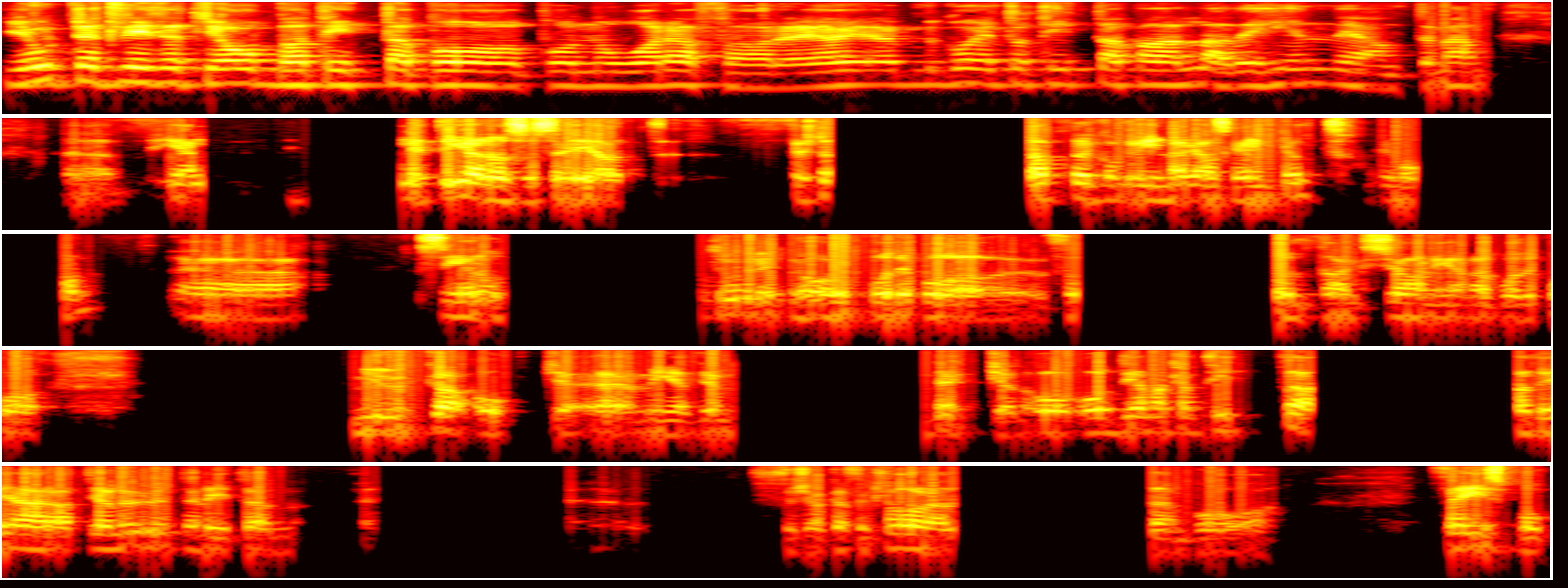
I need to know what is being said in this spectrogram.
gjort ett litet jobb att titta på, på några före. Jag går inte att titta på alla, det hinner jag inte. Men eh, enligt er så säger jag att Verstappen kommer vinna ganska enkelt imorgon. Eh, ser otroligt bra ut både på fulltankskörningarna, både på mjuka och eh, mediumdäcken. Och, och det man kan titta det är att jag la ut en liten, eh, försöka förklara den på Facebook.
